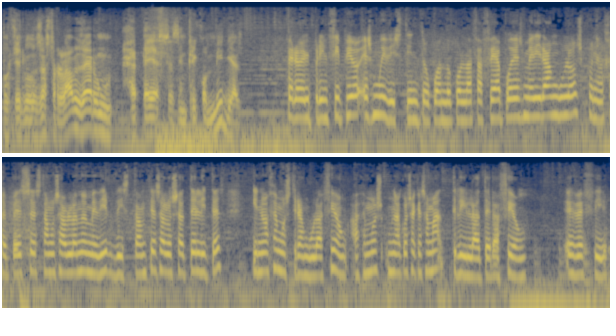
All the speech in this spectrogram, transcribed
porque los astrolabios eran GPS entre comillas. Pero el principio es muy distinto. Cuando con la zafea puedes medir ángulos, con el GPS estamos hablando de medir distancias a los satélites y no hacemos triangulación, hacemos una cosa que se llama trilateración. Es decir,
